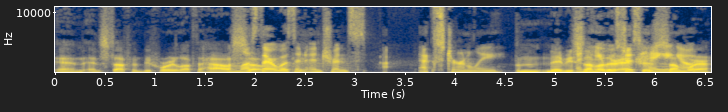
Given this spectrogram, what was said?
and and stuff and before he left the house Unless so there was an entrance externally, maybe some other just entrance hanging somewhere out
